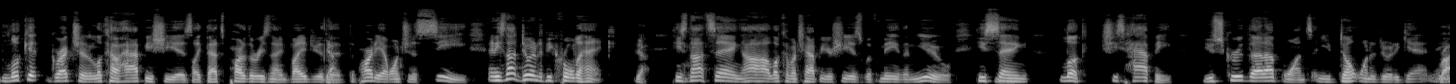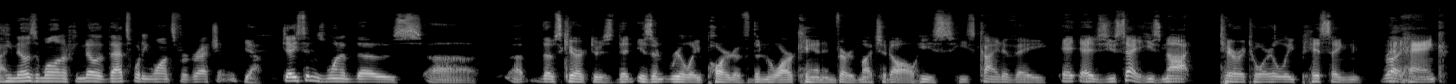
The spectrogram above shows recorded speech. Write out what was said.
"Look at Gretchen and look how happy she is. Like that's part of the reason I invited you to Yeah. the, the party. I want you to see." And he's not doing it to be cruel to Hank. Yeah. He's not saying, "Ah, look how much happier she is with me than you." He's Mhm. saying, "Look, she's happy." You screwed that up once, and you don't want to do it again. And Right. He knows him well enough to know that that's what he wants for Gretchen. Yeah. Jason is one of those uh, uh, those characters that isn't really part of the noir canon very much at all. He's he's kind of a a- as you say, he's not territorially pissing Right. Hank,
